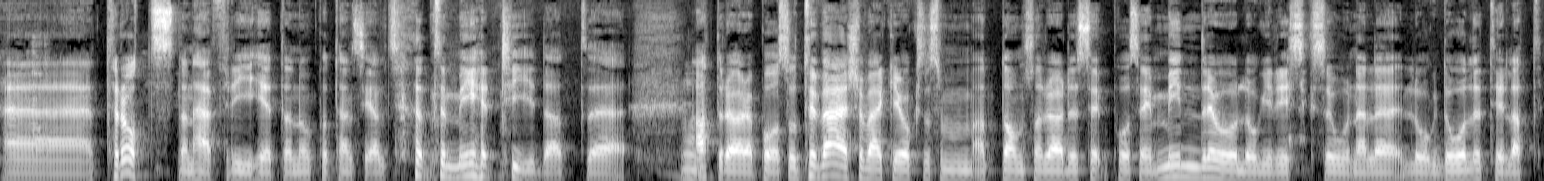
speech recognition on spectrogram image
Eh, trots den här friheten och potentiellt sett mer tid att, eh, mm. att röra på sig. Och tyvärr så verkar det också som att de som rörde sig på sig mindre och låg i riskzon eller låg dåligt till att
